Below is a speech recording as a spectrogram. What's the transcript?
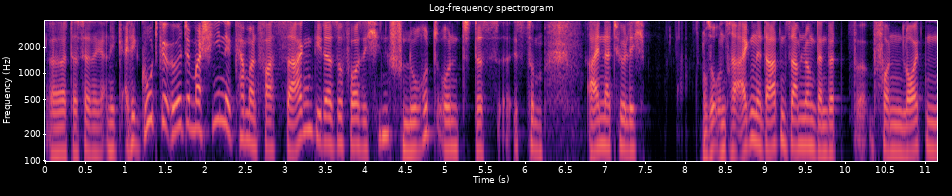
äh, das ist ja eine, eine gut geölte Maschine, kann man fast sagen, die da so vor sich hin schnurrt. Und das ist zum einen natürlich so unsere eigene Datensammlung, dann wird von Leuten,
